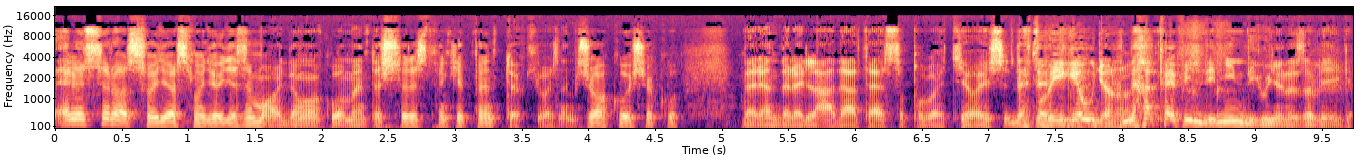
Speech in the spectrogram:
Először az, hogy azt mondja, hogy ez a majdnem alkoholmentes sör, ez tulajdonképpen tök jó, az nem is alkohol, és akkor berendel egy ládát, elszopogatja. És, de, de, a vége ugyanaz? Na, hát mindig, mindig ugyanaz a vége.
